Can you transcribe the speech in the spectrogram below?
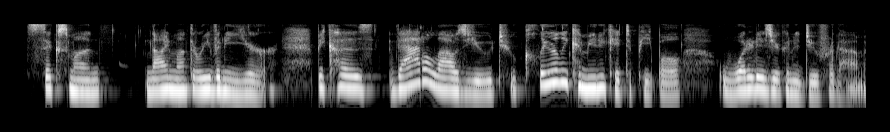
six month, nine month, or even a year, because that allows you to clearly communicate to people what it is you're going to do for them,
